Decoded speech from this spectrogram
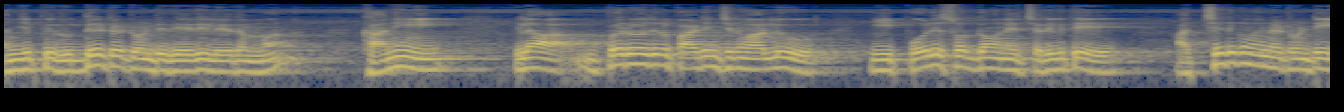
అని చెప్పి రుద్దేటటువంటిది ఏదీ లేదమ్మా. కానీ ఇలా ముప్పై రోజులు పాటించిన వాళ్ళు ఈ పోలీస్ వర్గం అనేది చదివితే అత్యధికమైనటువంటి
